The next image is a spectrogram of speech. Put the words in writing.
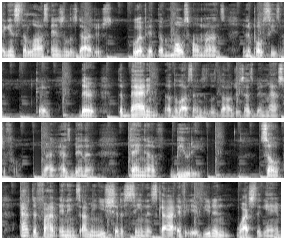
against the Los Angeles Dodgers, who have hit the most home runs in the postseason. Okay, they the batting of the Los Angeles Dodgers has been masterful, right? Has been a thing of beauty. So after five innings, I mean, you should have seen this guy. If if you didn't watch the game,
